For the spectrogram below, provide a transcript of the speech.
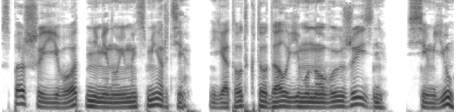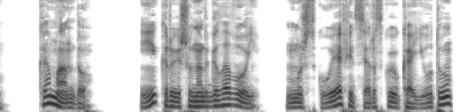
спасший его от неминуемой смерти. Я тот, кто дал ему новую жизнь, семью, команду и крышу над головой, мужскую офицерскую каюту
